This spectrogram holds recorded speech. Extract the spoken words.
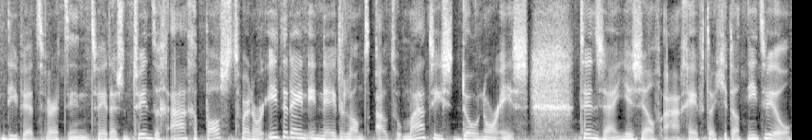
Die wet werd in 2020 aangepast... waardoor iedereen in Nederland automatisch donor is. Tenzij je zelf aangeeft dat je dat niet wil.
